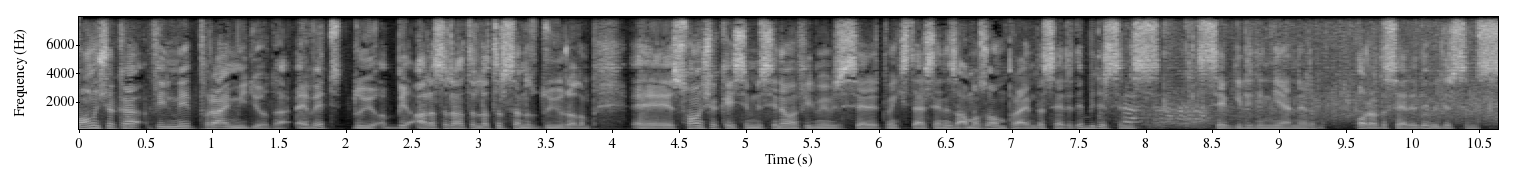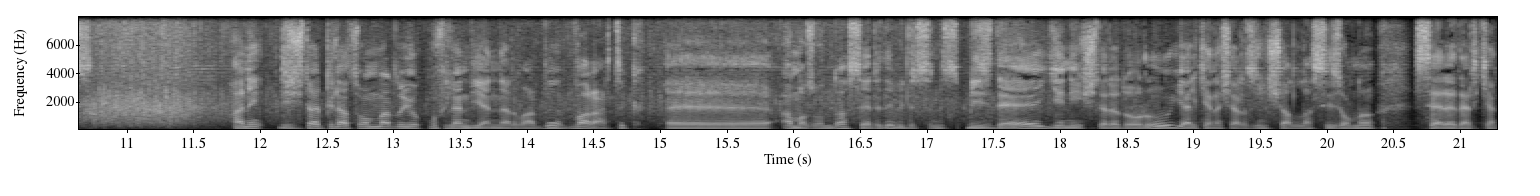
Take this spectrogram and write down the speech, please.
Son Şaka filmi Prime Video'da. Evet duyu, bir ara sıra hatırlatırsanız duyuralım. Ee, Son Şaka isimli sinema filmimizi seyretmek isterseniz Amazon Prime'da seyredebilirsiniz. Sevgili dinleyenlerim. Orada seyredebilirsiniz. Hani dijital platformlarda yok mu filan diyenler vardı. Var artık. Ee, Amazon'da seyredebilirsiniz. Biz de yeni işlere doğru yelken açarız inşallah siz onu seyrederken.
